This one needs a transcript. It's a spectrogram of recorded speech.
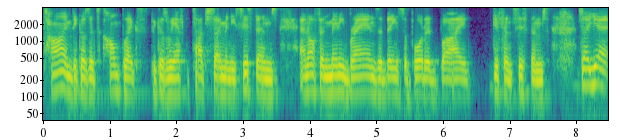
time because it's complex because we have to touch so many systems and often many brands are being supported by different systems. So yeah,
